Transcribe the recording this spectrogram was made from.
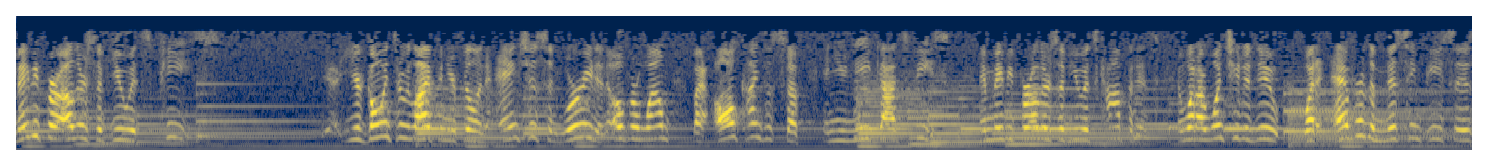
Maybe for others of you, it's peace. You're going through life and you're feeling anxious and worried and overwhelmed by all kinds of stuff, and you need God's peace. And maybe for others of you, it's confidence. And what I want you to do, whatever the missing piece is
